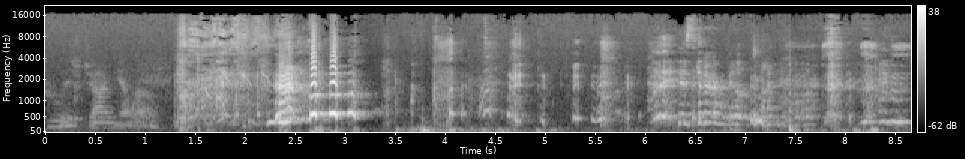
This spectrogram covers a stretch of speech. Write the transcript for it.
Who is John Yellow? is there a real John Yellow?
